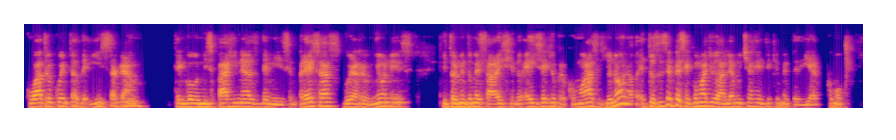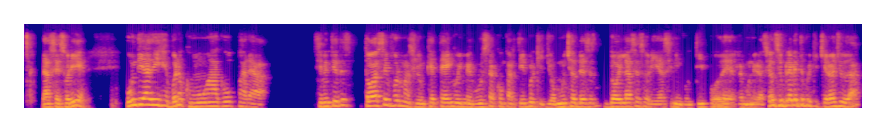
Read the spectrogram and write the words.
cuatro cuentas de Instagram, tengo mis páginas de mis empresas, voy a reuniones, y todo el mundo me estaba diciendo, hey Sergio, pero ¿cómo haces? Yo no, no. Entonces empecé como a ayudarle a mucha gente que me pedía como la asesoría. Un día dije, bueno, ¿cómo hago para, si me entiendes, toda esta información que tengo y me gusta compartir, porque yo muchas veces doy la asesoría sin ningún tipo de remuneración, simplemente porque quiero ayudar.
